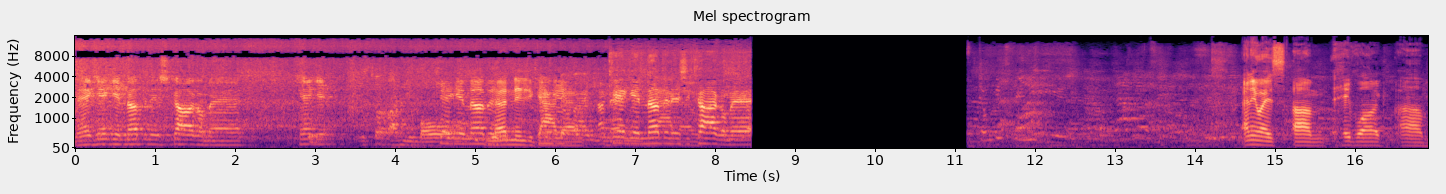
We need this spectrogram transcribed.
Man, can't get nothing in Chicago, man. Can't get. Can't get nothing. Nothing in Chicago. I can't get nothing in Chicago, man. Anyways, um, hey vlog. Um,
